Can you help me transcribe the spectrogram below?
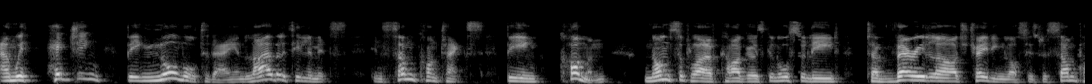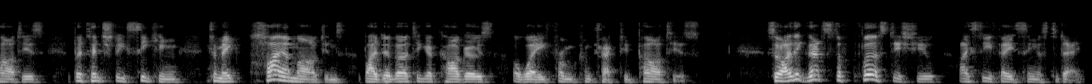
and with hedging being normal today and liability limits in some contracts being common non-supply of cargoes can also lead to very large trading losses with some parties potentially seeking to make higher margins by diverting a cargoes away from contracted parties. So I think that's the first issue I see facing us today.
